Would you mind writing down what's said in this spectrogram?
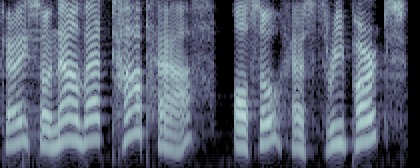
Okay, so now that top half also has three parts.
